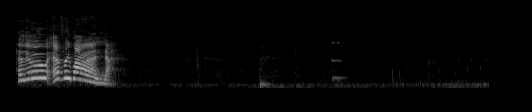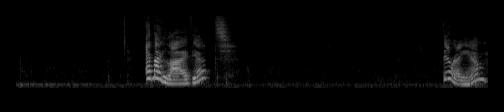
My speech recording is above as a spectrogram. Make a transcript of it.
Hello, everyone. Am I live yet? There I am.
